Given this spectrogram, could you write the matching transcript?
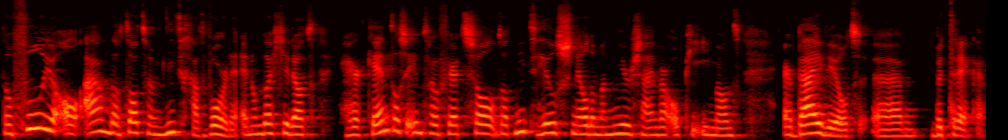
Dan voel je al aan dat dat hem niet gaat worden. En omdat je dat herkent als introvert, zal dat niet heel snel de manier zijn waarop je iemand erbij wilt uh, betrekken.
